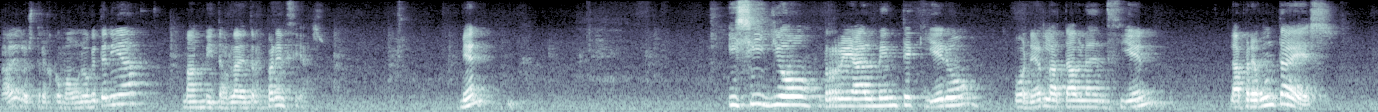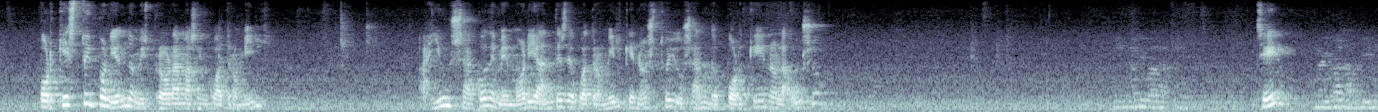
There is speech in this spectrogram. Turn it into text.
¿Vale? Los 3,1 que tenía, más mi tabla de transparencias. ¿Bien? ¿Y si yo realmente quiero poner la tabla en 100? La pregunta es, ¿por qué estoy poniendo mis programas en 4000? Hay un saco de memoria antes de 4000 que no estoy usando. ¿Por qué no la uso? ¿Sí? No iba la pila.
